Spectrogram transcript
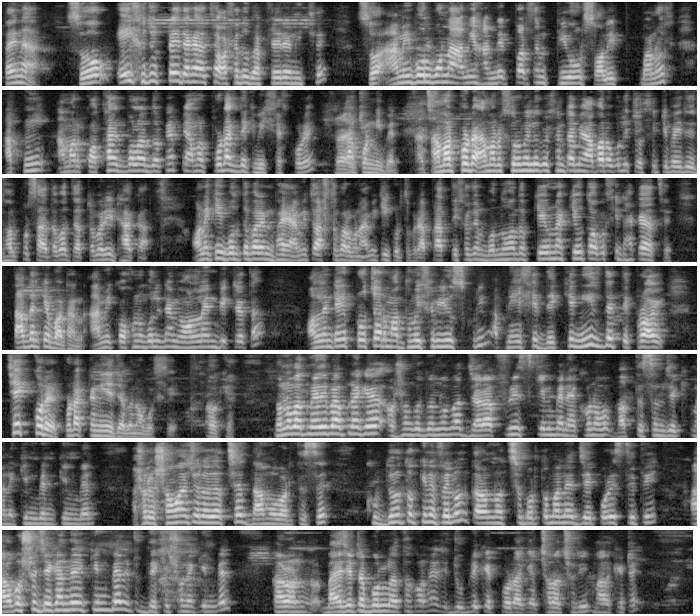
তাই না? সো এই সুযোগটাই দেখা যাচ্ছে অসাধু ব্যবসায়ীরা নিচ্ছে। সো আমি বলব না আমি হান্ড্রেড পার্সেন্ট পিওর সলিড মানুষ। আপনি আমার কথা বলার দরকার আপনি আমার প্রোডাক্ট দেখে বিশ্বাস করে তারপর নিবেন। আচ্ছা। আমার প্রোডাক্ট আমার শোরুমের লোকেশনটা আমি আবারও বলি চৌষট্টি বাই দুই ধলপুর সায়দাবাদ যাত্রাবাড়ি ঢাকা। অনেকেই বলতে পারেন ভাই আমি তো আসতে পারব না আমি কি করতে পারি? আপনার আত্মীয় স্বজন বন্ধু বান্ধব কেউ না কেউ তো অবশ্যই ঢাকায় আছে। তাদেরকে পাঠান। আমি কখনো বলি না আমি অনলাইন বিক্রেতা। অনলাইনটাকে প্রচার মাধ্যম হিসেবে ইউজ করি। আপনি এসে দেখে নিজ দেখতে ক্রয় চেক করে প্রোডাক্টটা নিয়ে যাবেন অবশ্যই। ওকে ধন্যবাদ ভাই আপনাকে। অসংখ্য ধন্যবাদ। যারা ফ্রিজ কিনবেন, এখনও ভাবতেছেন যে মানে কিনবেন কিনবেন, আসলে সময় চলে যাচ্ছে, দামও বাড়তেছে। খুব দ্রুত কিনে ফেলুন, কারণ হচ্ছে বর্তমানে যে পরিস্থিতি, আর অবশ্যই যেখান থেকে কিনবেন, একটু দেখে শুনে কিনবেন। কারণ ভাই যেটা বলল এতক্ষণে যে ডুপ্লিকেট প্রোডাক্টের ছড়াছড়ি মার্কেটে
